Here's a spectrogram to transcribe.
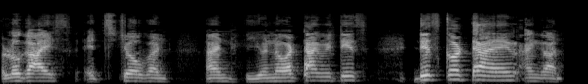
Hello guys, it's Jovan and you know what time it is? Disco time! Hang on.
